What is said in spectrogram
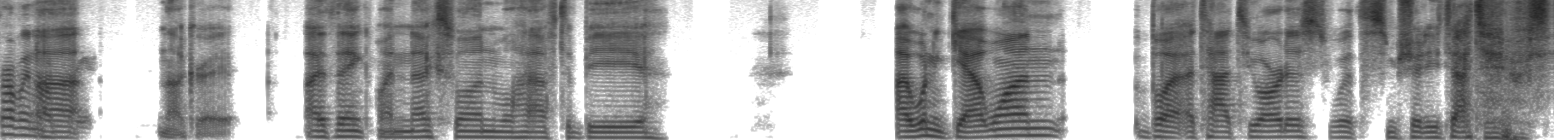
Probably not. uh, great. Not great. I think my next one will have to be. I wouldn't get one, but a tattoo artist with some shitty tattoos.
